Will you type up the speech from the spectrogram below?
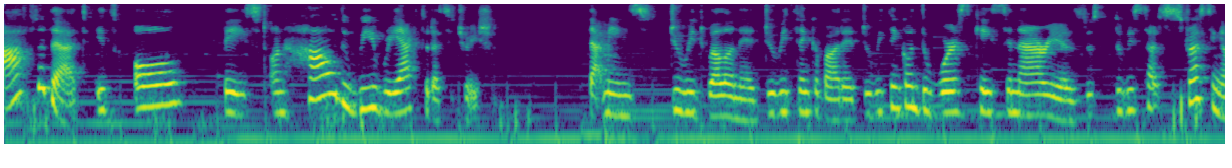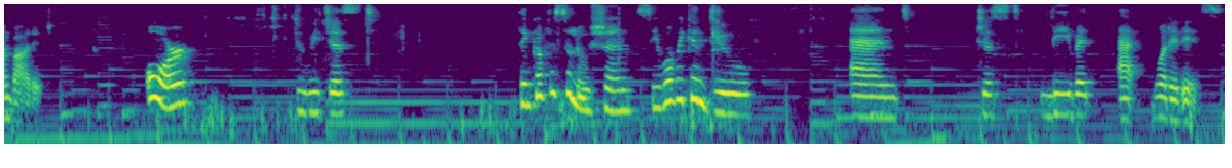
After that, it's all based on how do we react to that situation. That means, do we dwell on it? Do we think about it? Do we think on the worst case scenarios? Do we start stressing about it? Or do we just think of a solution, see what we can do, and just leave it at what it is?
